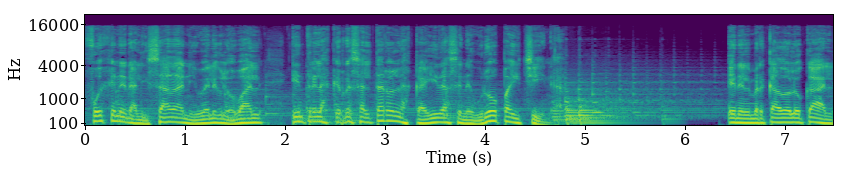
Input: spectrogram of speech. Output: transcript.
fue generalizada a nivel global, entre las que resaltaron las caídas en Europa y China. En el mercado local,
